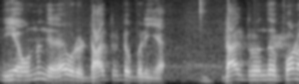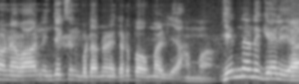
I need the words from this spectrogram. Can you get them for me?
நீங்க ஒண்ணுங்க ஒரு டாக்டர்கிட்ட போறீங்க. டாக்டர் வந்து போனோடனே வான்னு இன்ஜெக்ஷன் போட்டாருன்னு கடுப்பாகுமா இல்லையா? என்னன்னு கேளியா.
